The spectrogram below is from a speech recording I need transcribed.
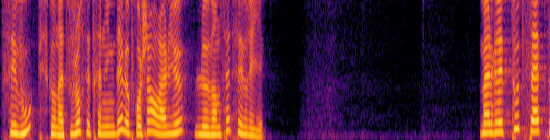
c'est vous, puisqu'on a toujours ces training days. Le prochain aura lieu le 27 février. Malgré, toute cette,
